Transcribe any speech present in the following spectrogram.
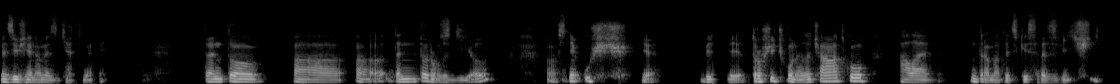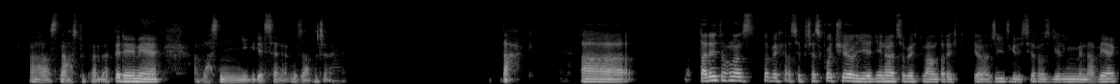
mezi ženami s dětmi. Tento, a, a, tento rozdíl vlastně už je, je trošičku na začátku, ale dramaticky se zvýší a s nástupem epidemie a vlastně nikdy se neuzavře. Tak, a Tady tohle to bych asi přeskočil. Jediné, co bych vám tady chtěl říct, když si rozdělíme na věk,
